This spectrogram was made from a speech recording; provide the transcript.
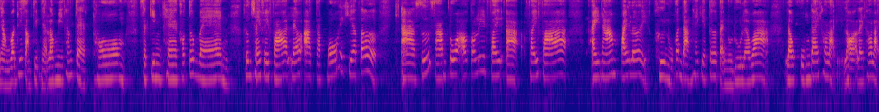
อย่างวันที่ 30 เนี่ย เรามีทั้งแจกทอง สกินแคร์เคาน์เตอร์แบนด์เครื่องใช้ไฟฟ้า แล้วอาจจัดโปรให้เคียร์เตอร์ อ่าซื้อ 3 ตัวเอาตอรีดไฟอ่าไฟฟ้า ไอ้น้ำไปเลย คือหนูก็ดันให้ครีเอเตอร์ แต่หนูดูแล้วว่า เราคุ้มได้เท่าไหร่เราอะไรเท่าไหร่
